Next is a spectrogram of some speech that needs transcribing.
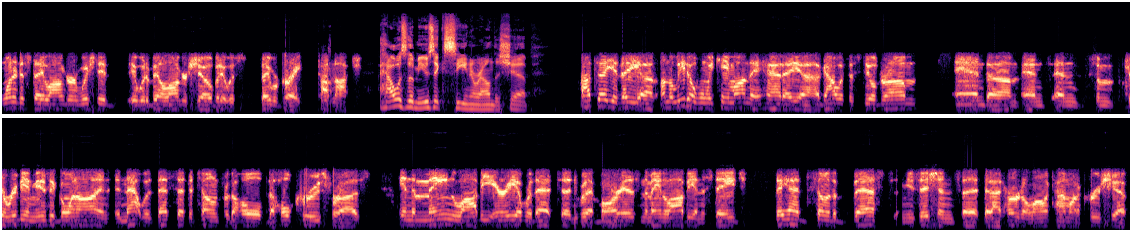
Wanted to stay longer. Wished it it would have been a longer show, but it was they were great, top notch. How was the music scene around the ship? I'll tell you, they uh, on the Lido when we came on, they had a uh, a guy with a steel drum and um, and and some Caribbean music going on, and, and that was that set the tone for the whole the whole cruise for us. In the main lobby area where that uh, where that bar is, in the main lobby and the stage, they had some of the best musicians that that I'd heard in a long time on a cruise ship,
